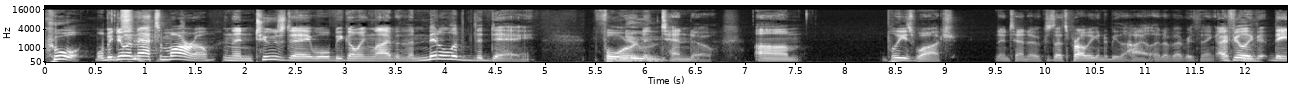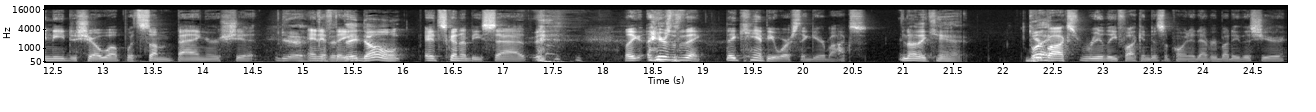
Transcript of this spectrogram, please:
cool. We'll be doing that tomorrow, and then Tuesday we'll be going live in the middle of the day for Noon. Nintendo. Um, please watch Nintendo because that's probably going to be the highlight of everything. I feel like they need to show up with some banger shit. Hmm. Yeah, and if if they, they don't, it's gonna be sad. like, here's the thing: they can't be worse than Gearbox. no, they can't. But Gearbox really fucking disappointed everybody this year.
